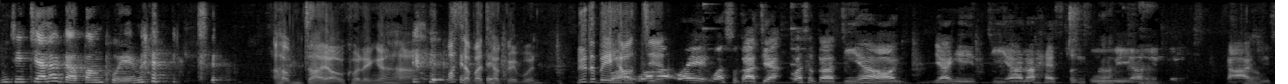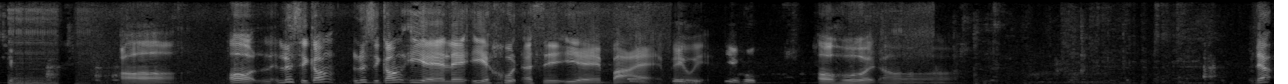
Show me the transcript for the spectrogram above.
唔是食了搞幫配咩？啊，唔知哦，可能啊吓，我成日听鬼本，你都未晓知。喂，我暑假食，我暑假钱啊，我也去钱啊，那系成股味啊，加去食。哦，哦，你是讲你是讲伊个咧伊个血，还是伊个白诶？位？伊个血。哦，血，哦哦哦。了。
